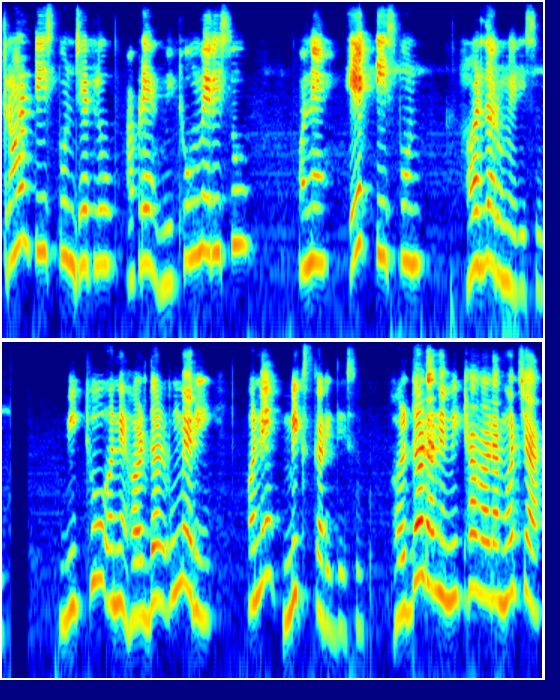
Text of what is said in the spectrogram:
ત્રણ ટીસ્પૂન જેટલું આપણે મીઠું ઉમેરીશું અને એક ટીસ્પૂન હળદર ઉમેરીશું. મીઠું અને હળદર ઉમેરી અને મિક્સ કરી દઈશું. હળદર અને મીઠાવાળા મરચાં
